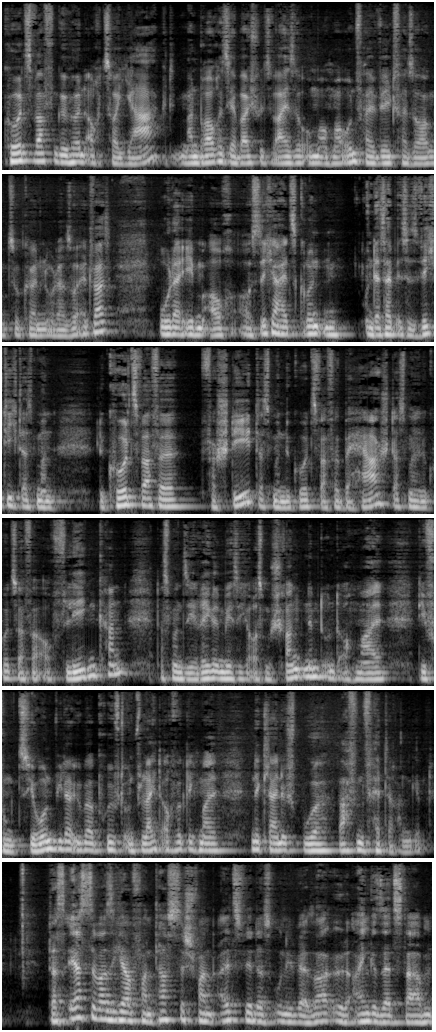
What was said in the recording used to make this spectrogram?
Kurzwaffen gehören auch zur Jagd. Man braucht es ja beispielsweise, um auch mal Unfallwild versorgen zu können oder so etwas. Oder eben auch aus Sicherheitsgründen. Und deshalb ist es wichtig, dass man eine Kurzwaffe versteht, dass man eine Kurzwaffe beherrscht, dass man eine Kurzwaffe auch pflegen kann, dass man sie regelmäßig aus dem Schrank nimmt und auch mal die Funktion wieder überprüft und vielleicht auch wirklich mal eine kleine Spur Waffenfette angibt. Das erste, was ich ja fantastisch fand, als wir das Universalöl eingesetzt haben,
